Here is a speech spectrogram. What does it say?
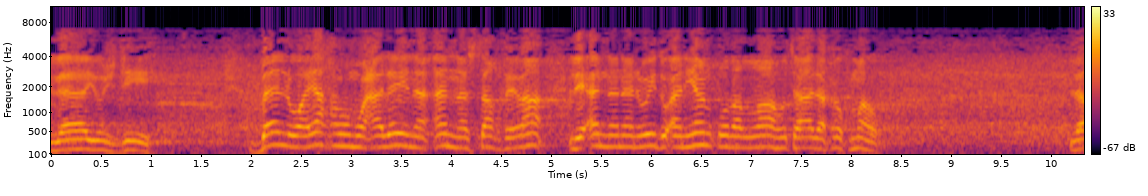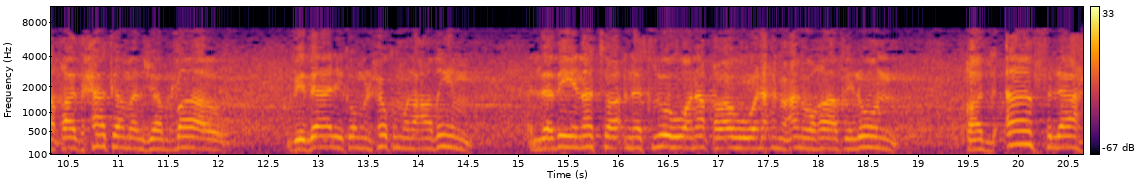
لا يجديه. بل ويحرم علينا أن نستغفر لأننا نريد أن ينقض الله تعالى حكمه. لقد حكم الجبار بذلكم الحكم العظيم الذي نتلوه ونقرأه ونحن عنه غافلون. قد أفلح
